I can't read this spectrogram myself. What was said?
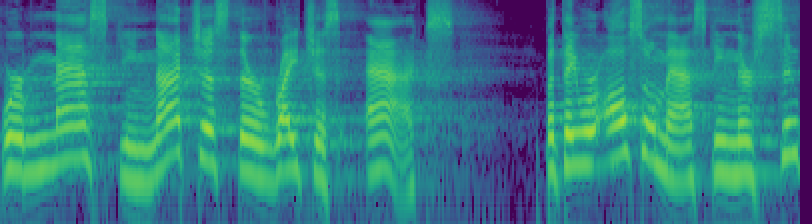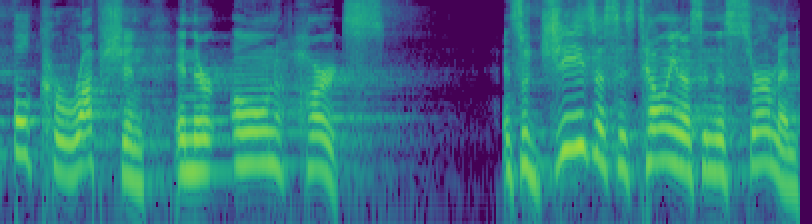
were masking not just their righteous acts, but they were also masking their sinful corruption in their own hearts. And so Jesus is telling us in this sermon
